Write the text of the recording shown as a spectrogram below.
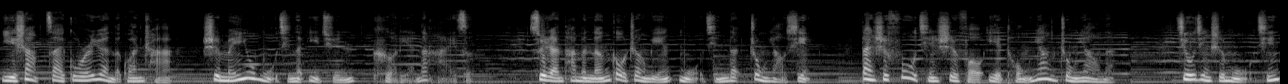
以上在孤儿院的观察是没有母亲的一群可怜的孩子。虽然他们能够证明母亲的重要性，但是父亲是否也同样重要呢？究竟是母亲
